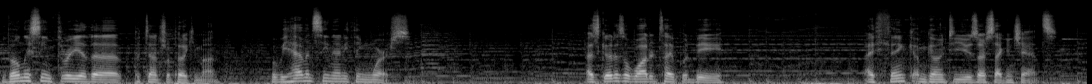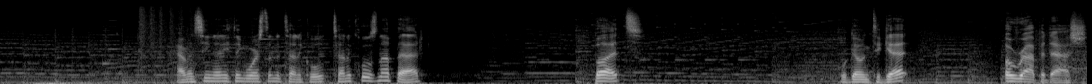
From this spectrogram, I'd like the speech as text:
We've only seen three of the potential Pokemon, but we haven't seen anything worse. As good as a water type would be, I think I'm going to use our second chance. Haven't seen anything worse than a Tentacool. Tentacool is not bad. But we're going to get a Rapidash.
